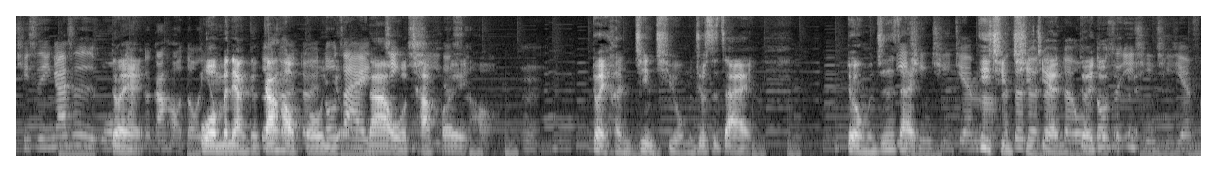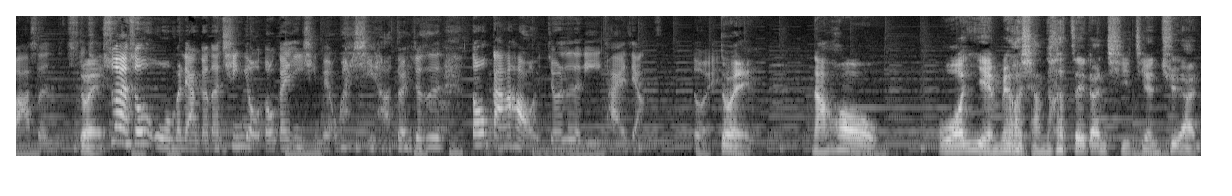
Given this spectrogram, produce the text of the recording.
其实应该是我们对两个刚好都有，我们两个对刚好对对有，都在那我才会嗯，对很近期，我们就是在对，我们就是在疫情期间嘛，疫情期间对对，我对们都是疫情期间发生。对。虽然说我们两个的亲友都跟疫情没有关系啊，对，就是都刚好就是离开这样子，对，对，然后我也没有想到 这段期间居然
